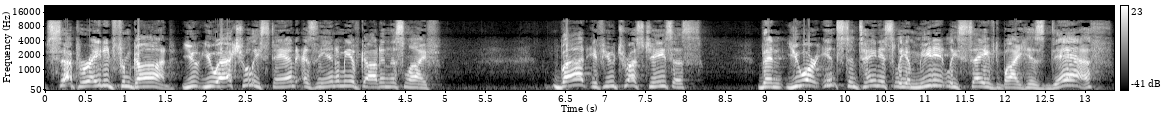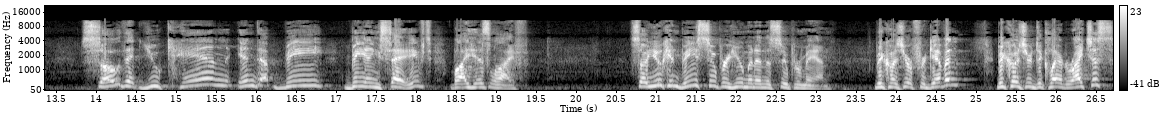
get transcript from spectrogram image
separated from God. You, you actually stand as the enemy of God in this life. But if you trust Jesus, then you are instantaneously, immediately saved by his death so that you can end up be, being saved by his life. So you can be superhuman in the Superman. Because you're forgiven, because you're declared righteous,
